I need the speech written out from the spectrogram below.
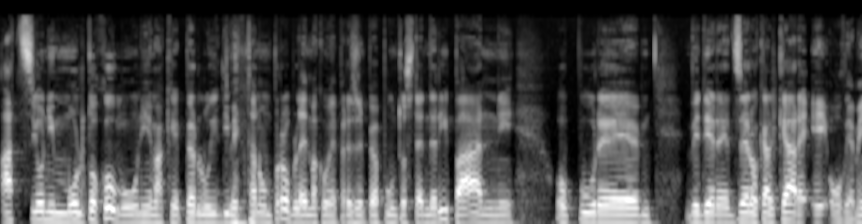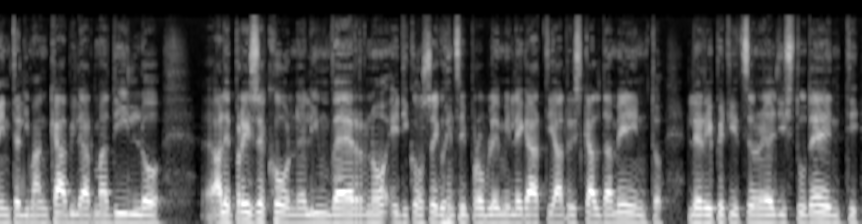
azioni molto comuni ma che per lui diventano un problema come per esempio appunto stendere i panni oppure vedere Zero Calcare e ovviamente l'immancabile armadillo eh, alle prese con l'inverno e di conseguenza i problemi legati al riscaldamento, le ripetizioni degli studenti,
